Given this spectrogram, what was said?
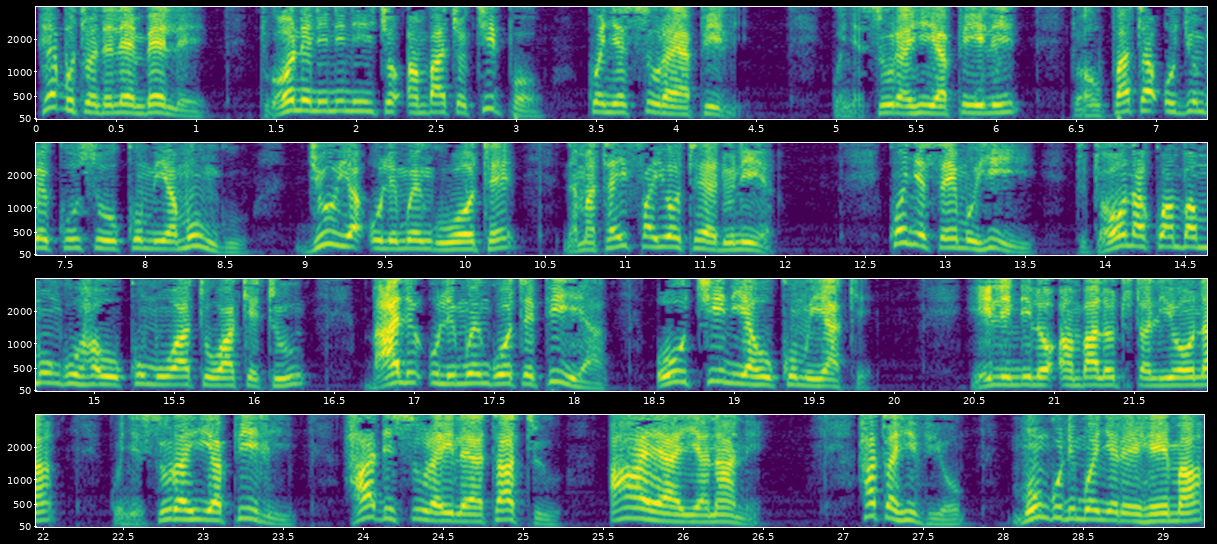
Hebu tuendelee mbele tuone ni nini hicho ambacho kipo kwenye sura ya pili. Kwenye sura hii ya pili twaupata ujumbe kuhusu hukumu ya mungu juu ya ulimwengu wote na mataifa yote ya dunia. Kwenye sehemu hii tutaona kwamba mungu hauhukumu watu wake tu bali ulimwengu wote pia huu chini ya hukumu yake. Hili ndilo ambalo tutaliona kwenye sura hii ya pili hadi sura ile ya tatu aya ya nane. hata hivyo mungu ni mwenye rehema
